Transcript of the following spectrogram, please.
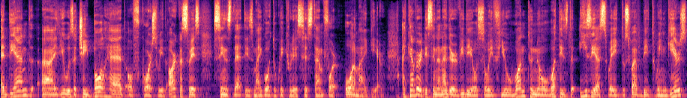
At the end, I use a cheap ball head, of course with Arca Swiss, since that is my go-to quick release system for all my gear. I covered this in another video, so if you want to know what is the easiest way to swap between gears,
